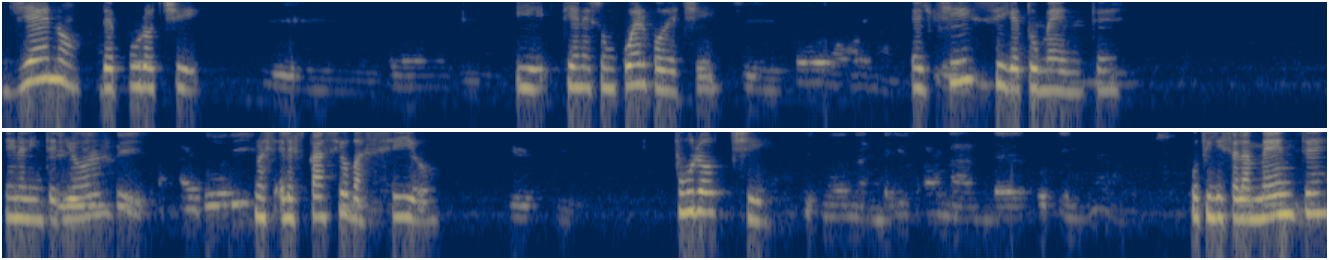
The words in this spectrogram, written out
lleno de puro chi y tienes un cuerpo de chi. El chi sigue tu mente. En el interior es el espacio vacío, puro chi. Utiliza la mente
